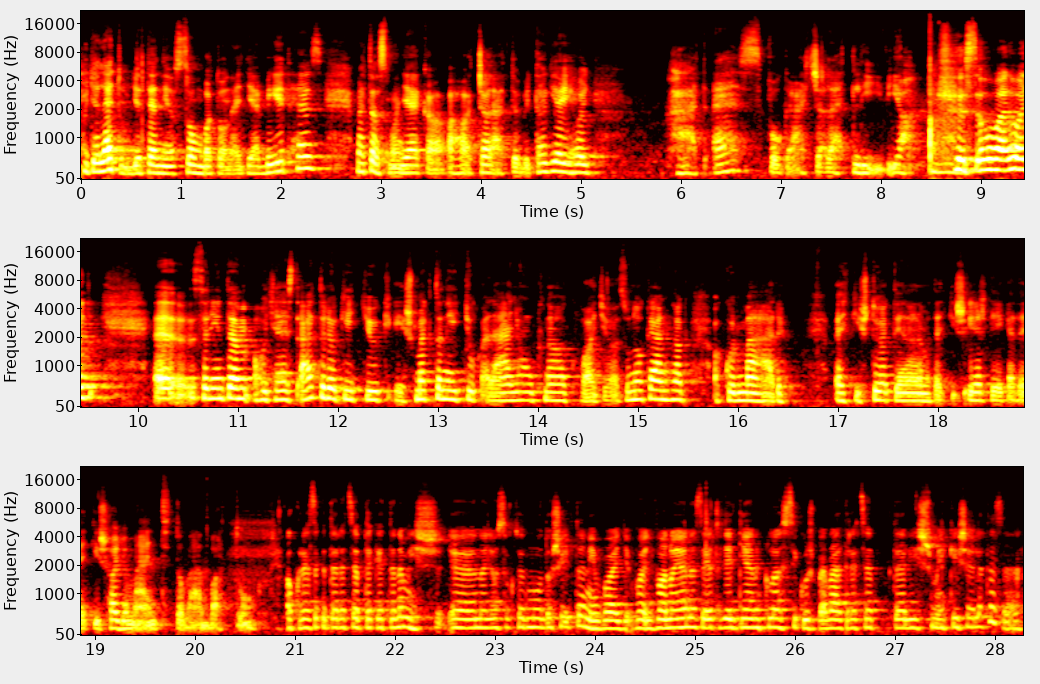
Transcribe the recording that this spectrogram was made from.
hogyha le tudja tenni a szombaton egy ebédhez, mert azt mondják a, a család többi tagjai, hogy hát ez fogácsa lett Lívia. szóval, hogy e, szerintem, hogyha ezt átörökítjük és megtanítjuk a lányunknak, vagy az unokánknak, akkor már egy kis történelmet, egy kis értéket, egy kis hagyományt továbbadtunk. Akkor ezeket a recepteket te nem is nagyon szoktad módosítani? Vagy, vagy van olyan azért, hogy egy ilyen klasszikus bevált recepttel is még kísérletezel?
